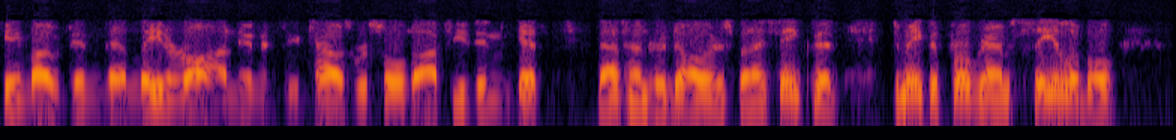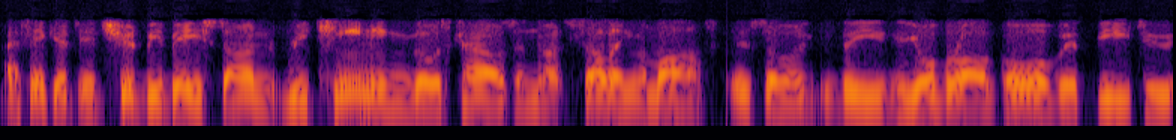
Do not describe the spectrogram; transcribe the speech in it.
came out in, uh, later on, and if the cows were sold off, you didn't get that $100. But I think that to make the program saleable, I think it, it should be based on retaining those cows and not selling them off. So the, the overall goal would be to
